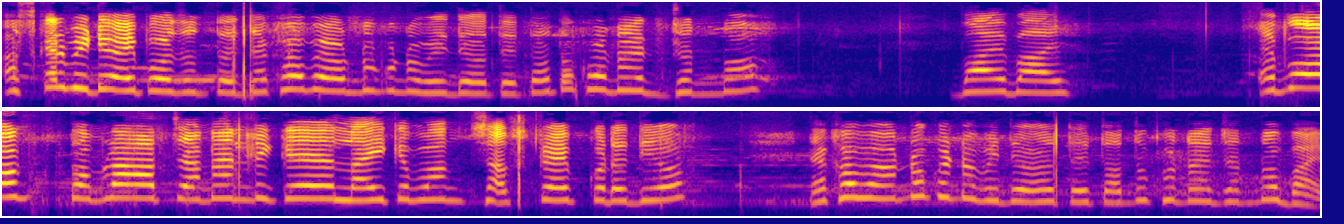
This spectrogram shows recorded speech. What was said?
আজকের ভিডিও এই পর্যন্ত দেখা হবে অন্য কোনো ভিডিওতে। ততক্ষণের জন্য, বাই বাই। এবং তোমরা চ্যানেলটিকে লাইক এবং সাবস্ক্রাইব করে দিও। দেখা হবে অন্য কোনো ভিডিওতে ততক্ষণের জন্য বাই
